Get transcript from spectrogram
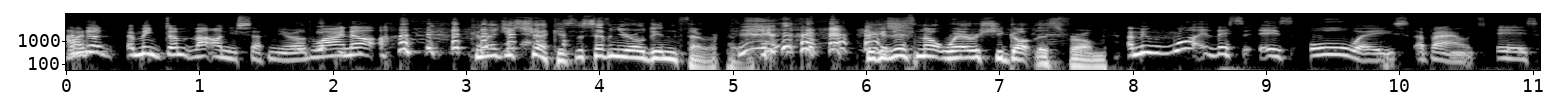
I, don't, I mean, dump that on your seven year old. Why not? Can I just check? Is the seven-year-old in therapy? Because if not, where has she got this from? I mean, what this is always about is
